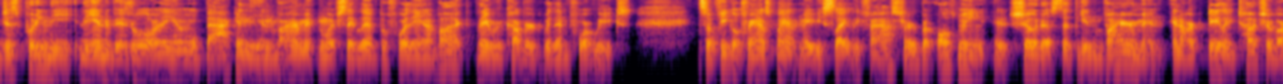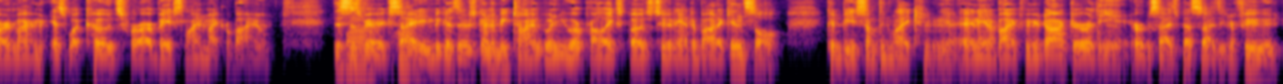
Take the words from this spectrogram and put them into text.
Just putting the, the individual or the animal back in the environment in which they lived before the antibiotic, they recovered within four weeks. So fecal transplant may be slightly faster, but ultimately it showed us that the environment and our daily touch of our environment is what codes for our baseline microbiome. This wow. is very exciting because there's going to be times when you are probably exposed to an antibiotic insult. Could be something like an antibiotic from your doctor or the herbicides, pesticides in your food.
